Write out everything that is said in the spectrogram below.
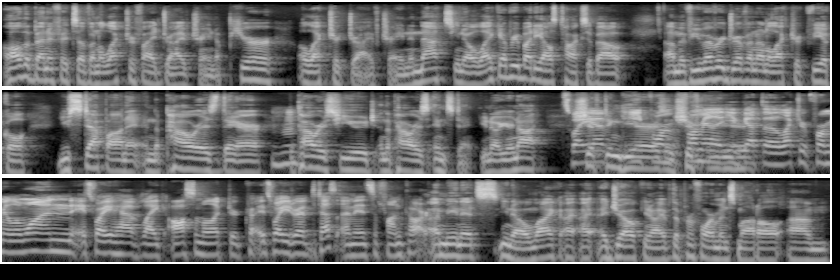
all the benefits of an electrified drivetrain, a pure electric drivetrain. And that's, you know, like everybody else talks about Um, if you've ever driven an electric vehicle, you step on it and the power is there. The power is huge and the power is instant. You know, you're not That's why shifting you have gears e-form- and shifting Formula. You've got the electric Formula One. It's why you have like awesome electric. It's why you drive the Tesla. I mean, it's a fun car. I mean, it's you know, Mike. I, I, I joke. You know, I have the performance model. Um,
